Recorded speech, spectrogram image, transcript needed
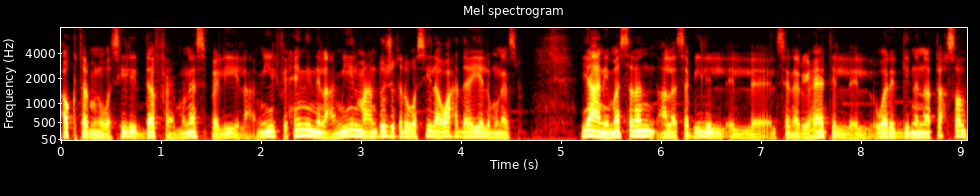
أكتر من وسيلة دفع مناسبة للعميل في حين إن العميل ما عندوش غير وسيلة واحدة هي اللي مناسبة يعني مثلا على سبيل ال- ال- السيناريوهات ال- الوارد جدا إنها تحصل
